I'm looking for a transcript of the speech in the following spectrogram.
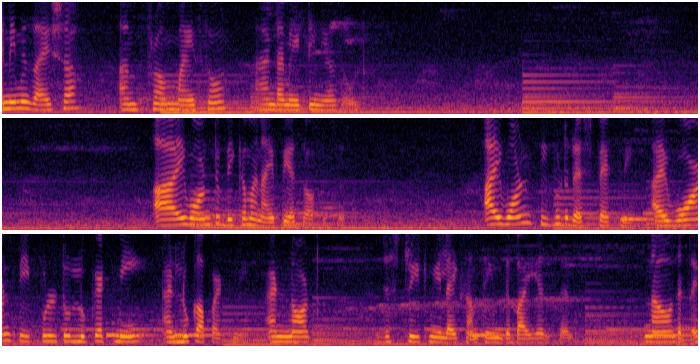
name is Ayesha. I'm from Mysore and I'm 18 years old. I want to become an IPS officer. I want people to respect me. I want people to look at me and look up at me and not just treat me like something they buy and sell. Now that I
